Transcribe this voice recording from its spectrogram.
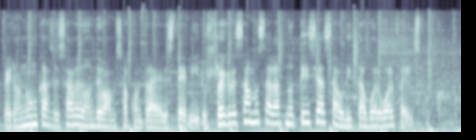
pero nunca se sabe dónde vamos a contraer este virus. Regresamos a las noticias, ahorita vuelvo al Facebook.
